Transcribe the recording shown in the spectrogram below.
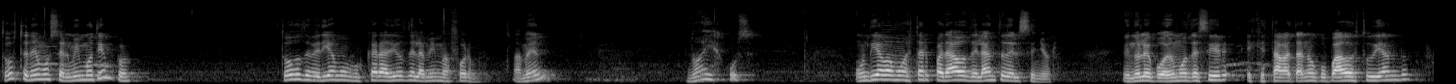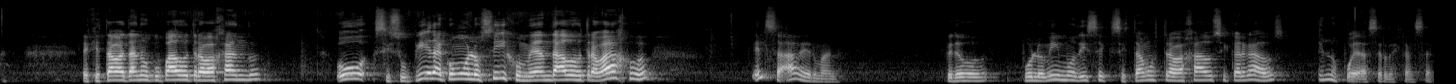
Todos tenemos el mismo tiempo. Todos deberíamos buscar a Dios de la misma forma. Amén. No hay excusa. Un día vamos a estar parados delante del Señor y no le podemos decir, es que estaba tan ocupado estudiando, es que estaba tan ocupado trabajando, oh, si supiera cómo los hijos me han dado trabajo, él sabe, hermano. Pero por lo mismo dice que si estamos trabajados y cargados, Él nos puede hacer descansar.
